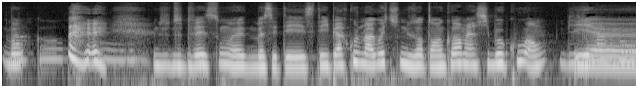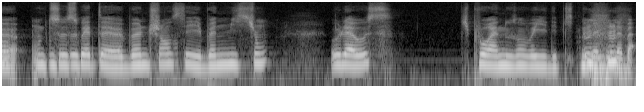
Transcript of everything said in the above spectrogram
Bon. de toute façon, euh, bah, c'était hyper cool. Margot, si tu nous entends encore, merci beaucoup. Hein. et euh, on te souhaite euh, bonne chance et bonne mission au Laos. Tu pourras nous envoyer des petites nouvelles de là-bas.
